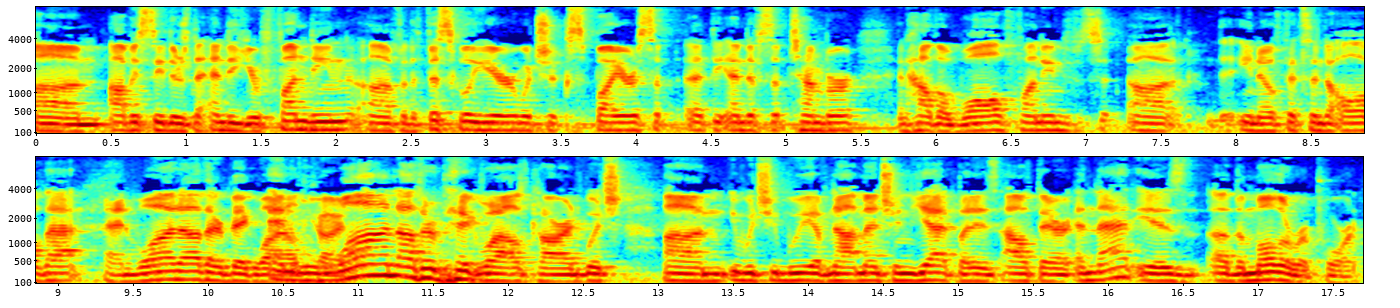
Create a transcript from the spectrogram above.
Um, obviously, there's the end of year funding uh, for the fiscal year, which expires at the end of September, and how the wall funding, uh, you know, fits into all of that. And one other big wild and card. one other big wild card, which um, which we have not mentioned yet, but is out there, and that is uh, the Mueller report.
